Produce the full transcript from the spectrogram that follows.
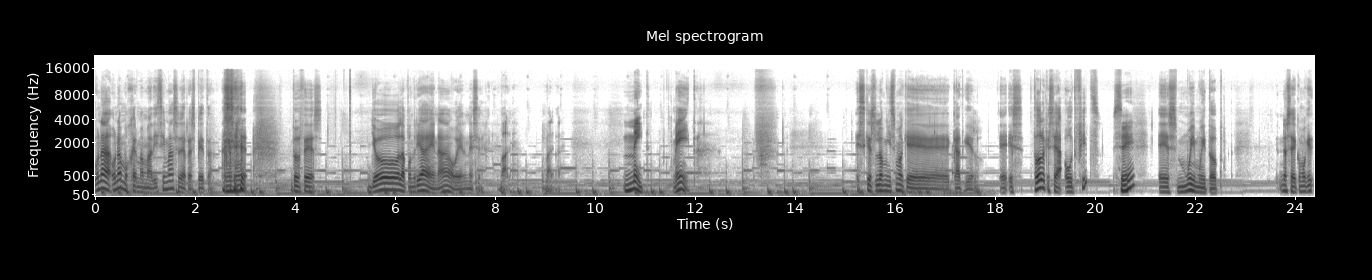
Una, una mujer mamadísima se le respeta. Entonces, yo la pondría en A o en S. vale, vale, vale. Mate. Mate. Es que es lo mismo que Catgirl. Eh, Es, todo lo que sea outfits ¿Sí? es muy, muy top. No sé, como que...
